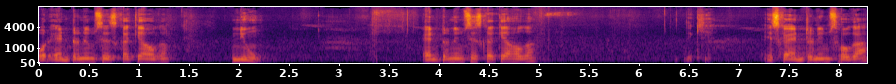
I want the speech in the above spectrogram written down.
और एंटोनिम से इसका क्या होगा? न्यू एंटोनिम से इसका क्या होगा? देखिए, इसका एंटोनिम्स होगा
